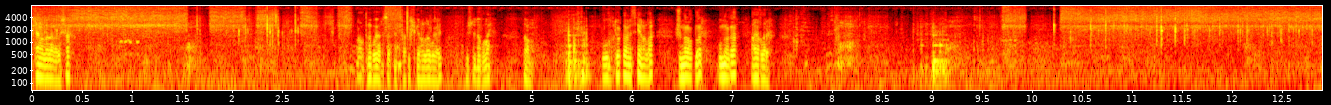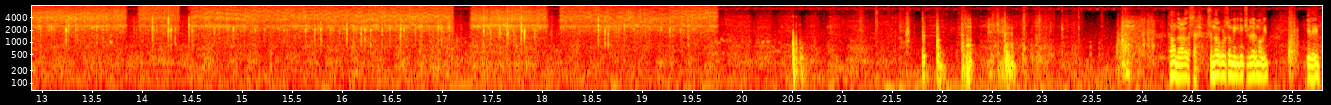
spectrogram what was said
Kenarlar arkadaşlar. Zaten. Karış kenarları boyayıp üstüne boy. Tamam. Bu dört tanesi kenarlar. Şunlar altlar. Bunlar da ayakları. Tamam arkadaşlar. Şunları. Gideyim şunları alayım. Geleyim.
